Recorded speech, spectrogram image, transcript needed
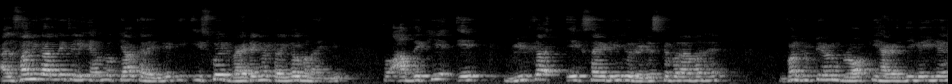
अल्फ़ा निकालने के लिए हम लोग क्या करेंगे कि इसको एक राइट एंगल ट्रायंगल बनाएँगे। तो आप देखिए, एक व्हील का एक साइड ये जो रेडियस के बराबर है 151 फिफ्टी ब्लॉक की हाइट दी गई है।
